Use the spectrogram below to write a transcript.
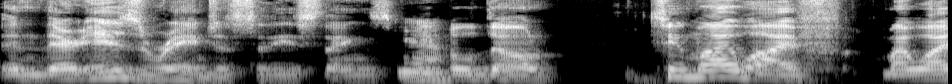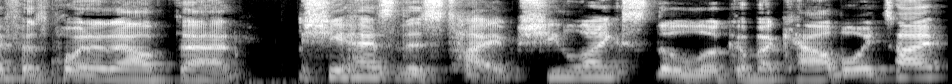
and there is ranges to these things. Yeah. People don't. To my wife, my wife has pointed out that she has this type. She likes the look of a cowboy type,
